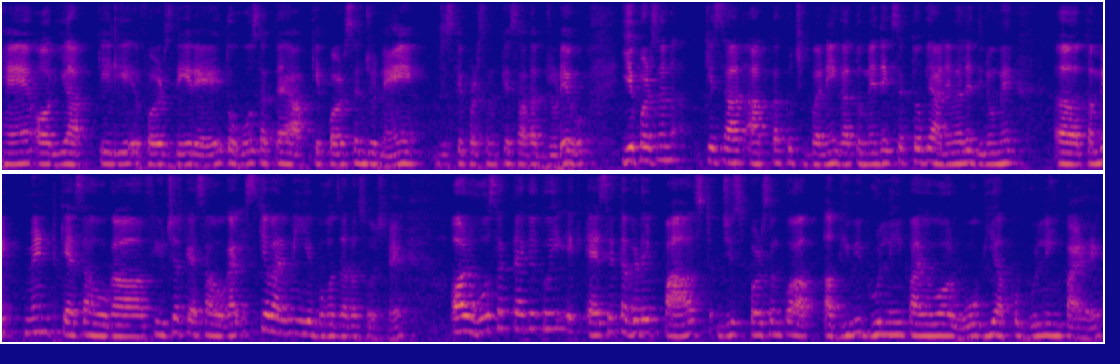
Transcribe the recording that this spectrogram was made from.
हैं और ये आपके लिए एफर्ट्स दे रहे हैं तो हो सकता है आपके पर्सन जो नए जिसके पर्सन के साथ आप जुड़े हो ये पर्सन के साथ आपका कुछ बनेगा। तो मैं देख सकता हूँ कि आने वाले दिनों में कमिटमेंट uh, कैसा होगा फ्यूचर कैसा होगा इसके बारे में ये बहुत ज़्यादा सोच रहे हैं। और हो सकता है कि कोई एक ऐसे तगड़े पास्ट जिस पर्सन को आप अभी भी भूल नहीं पाए हो और वो भी आपको भूल नहीं पाए है।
